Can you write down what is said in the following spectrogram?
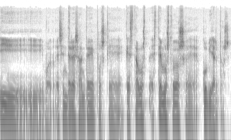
y, bueno, es interesante pues que, estamos, estemos todos eh, cubiertos.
